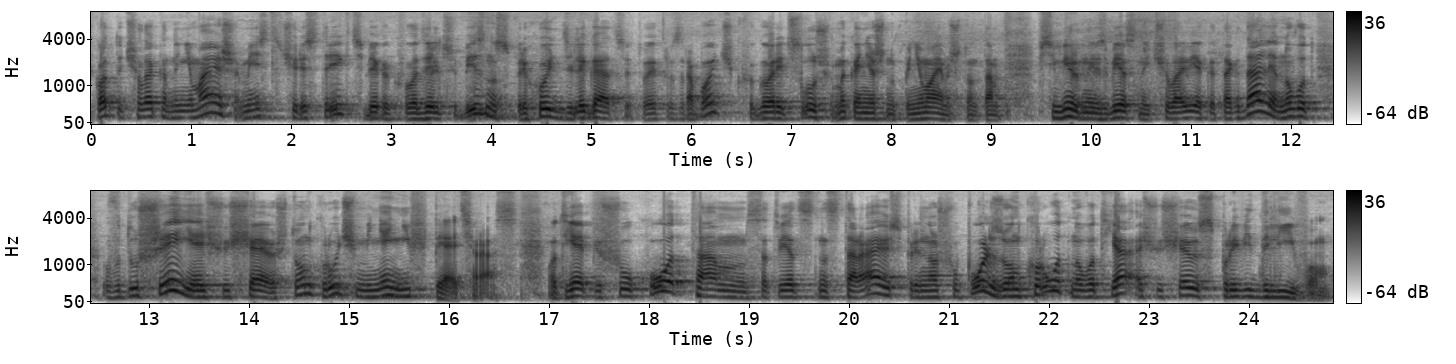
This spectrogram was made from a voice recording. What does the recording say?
Так вот, ты человека нанимаешь, а месяца через три к тебе, как владельцу бизнеса, приходит делегация твоих разработчиков и говорит, слушай, мы, конечно, понимаем, что он там всемирно известный человек и так далее, но вот в душе я ощущаю, что он круче меня не в пять раз. Вот я пишу код, там, соответственно, стараюсь, приношу пользу, он крут, но вот я ощущаю справедливым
